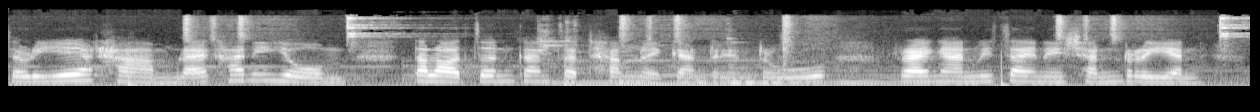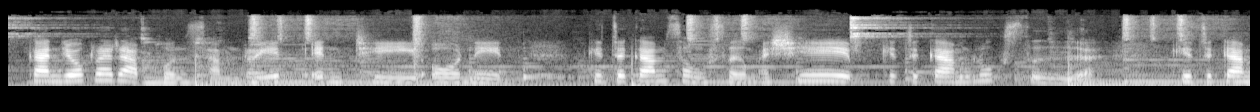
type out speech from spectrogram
จริยธรรม และค่านิยม ตลอดจนการจัดทำหน่วยการเรียนรู้ รายงานวิจัยในชั้นเรียน การยกระดับผลสัมฤทธิ์ NT ONET กิจกรรมส่งเสริมอาชีพ กิจกรรมลูกเสือ กิจกรรม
